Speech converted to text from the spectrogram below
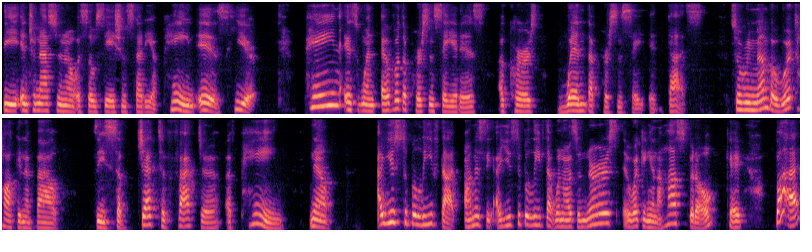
the International Association study of pain is here, Pain is whenever the person say it is occurs when the person say it does. So remember, we're talking about the subjective factor of pain. Now, I used to believe that, honestly, I used to believe that when I was a nurse working in a hospital, okay, but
